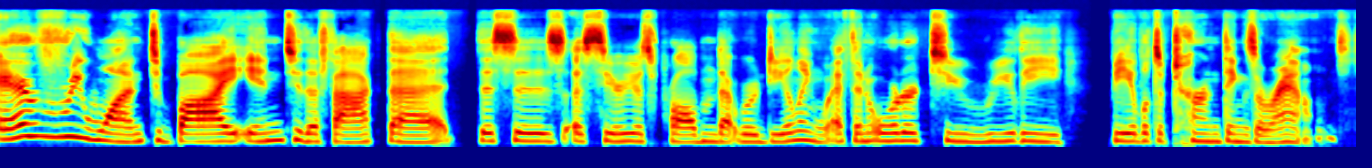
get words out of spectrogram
everyone to buy into the fact that this is a serious problem that we're dealing with in order to really be able to turn things around.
